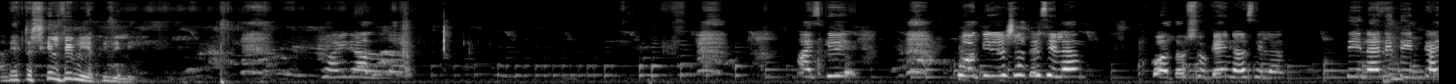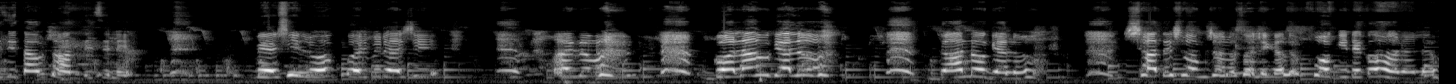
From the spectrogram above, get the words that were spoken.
আমি একটা শিল্পী মেয়ে খুঁজেলি আজকে ফকিরের সাথে ছিলাম, কত সুখেই না ছিলাম। দিন আনি দিন খাইছি, তাও শান্তি ছিল বেশি লোভ করবি সে। আজ আমার গলাও গেল, গানও গেল। সাথে সংসারও চলে গেল ফকিরেকে হারালাম।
